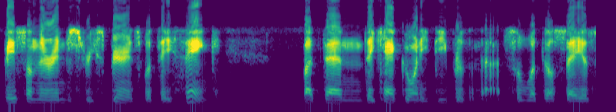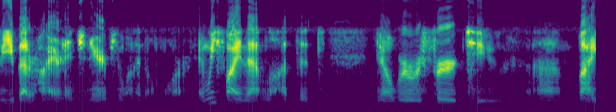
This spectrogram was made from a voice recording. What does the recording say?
based on their industry experience, what they think, but then they can't go any deeper than that. So what they'll say is, well, you better hire an engineer if you want to know more. And we find that a lot that, you know, we're referred to um, by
